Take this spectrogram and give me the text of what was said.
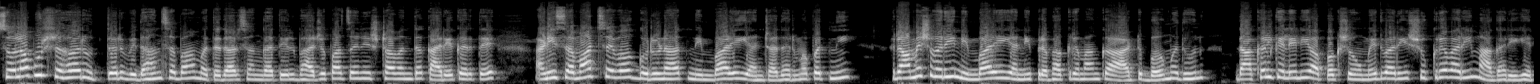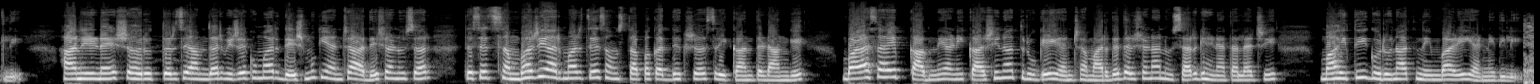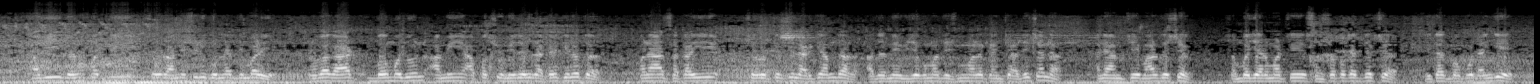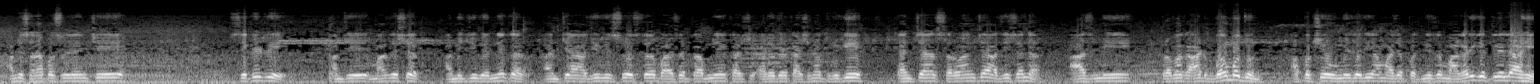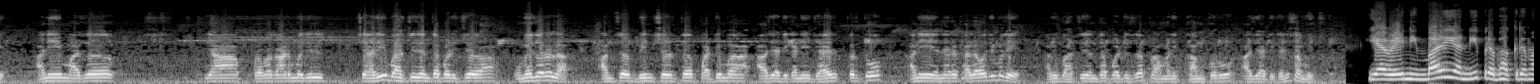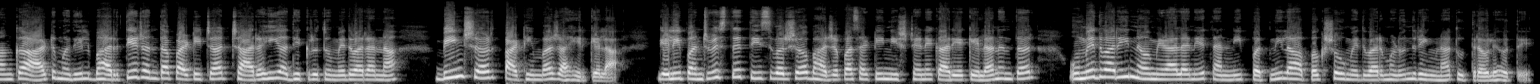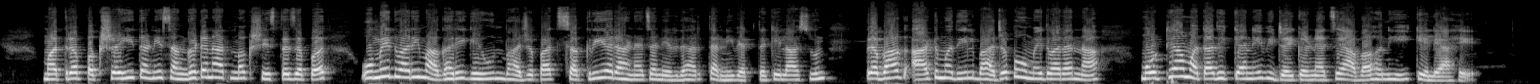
सोलापूर शहर उत्तर विधानसभा मतदारसंघातील भाजपाचे निष्ठावंत कार्यकर्ते आणि समाजसेवक गुरुनाथ निंबाळे यांच्या धर्मपत्नी रामेश्वरी निंबाळे यांनी प्रभाग क्रमांक आठ ब मधून दाखल केलेली अपक्ष उमेदवारी शुक्रवारी माघारी घेतली. हा निर्णय शहर उत्तरचे आमदार विजयकुमार देशमुख यांच्या आदेशानुसार तसेच संभाजी आरमारचे संस्थापक अध्यक्ष श्रीकांत डांगे बाळासाहेब काबने आणि काशीनाथ रुगे यांच्या मार्गदर्शनानुसार घेण्यात आल्याची माहिती गुरुनाथ निंबाळे यांनी दिली. माझी धर्मपत्नी रामेश्वरी गुरुनाथ निंबाळे प्रभाग आठ ब मधून आम्ही अपक्ष उमेदवारी दाखल केलं होतं. पण आज सकाळी सर्वोत्तरचे लाडके आमदार आदरणीय विजयकुमार देशमुख मालक यांच्या आदेशानं आणि आमचे मार्गदर्शक संभाजी आरमाचे संस्थापक अध्यक्ष विकास बापू डांगे आमचे सरापसोदयांचे सेक्रेटरी आमचे मार्गदर्शक अमितजी वेर्णेकर आमच्या अजीव विश्वस्त बाळासाहेब कामणे काशी आरोग्य काशीनाथ रुगे यांच्या सर्वांच्या आदेशानं आज मी प्रभाग आठ ब मधून अपक्ष उमेदवारी या माझ्या पत्नीचं माघारी घेतलेलं आहे. आणि माझं या प्रभाग आठमधील चारही भारतीय जनता पार्टीच्या उमेदवाराला आमचं बिनशर्त पाठिंबा आज या ठिकाणी जाहीर करतो. आणि येणाऱ्या कालावधीमध्ये आम्ही भारतीय जनता पार्टीचं प्रामाणिक काम करू आज या ठिकाणी सांगू इच्छितो यावेळी निंबाळे यांनी प्रभाग क्रमांक आठ मधील भारतीय जनता पार्टीच्या चारही अधिकृत उमेदवारांना बिनशर्त पाठिंबा जाहीर केला. गेली पंचवीस ते तीस वर्ष भाजपासाठी निष्ठेने कार्य केल्यानंतर उमेदवारी न मिळाल्याने त्यांनी पत्नीला अपक्ष उमेदवार म्हणून रिंगणात उतरवले होते. मात्र पक्षहित आणि संघटनात्मक शिस्त जपत उमेदवारी माघारी घेऊन भाजपात सक्रिय राहण्याचा निर्धार त्यांनी व्यक्त केला असून प्रभाग आठ मधील भाजप उमेदवारांना मोठ्या मताधिक्याने विजय करण्याचे आवाहनही केले आहे.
